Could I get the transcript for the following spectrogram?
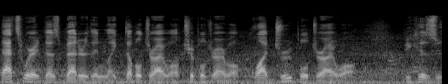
That's where it does better than like double drywall, triple drywall, quadruple drywall, because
